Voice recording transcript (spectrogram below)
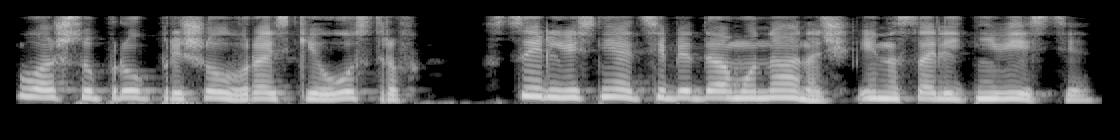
Ваш супруг пришел в райский остров с целью снять себе даму на ночь и насолить невесте.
